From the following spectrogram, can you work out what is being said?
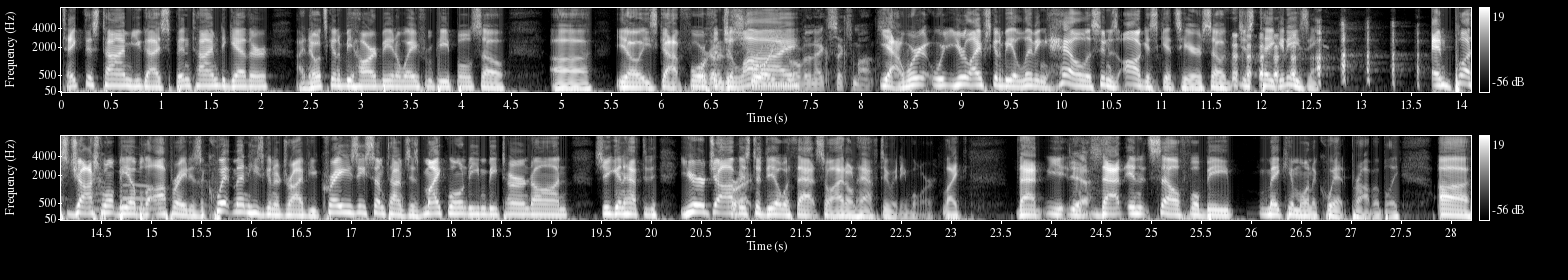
take this time. You guys spend time together. I know it's going to be hard being away from people, so uh, you know he's got Fourth of July you over the next six months. yeah, we're, we're your life's going to be a living hell as soon as August gets here. So just take it easy. And plus, Josh won't be able to operate his equipment. He's going to drive you crazy. Sometimes his mic won't even be turned on. So you're going to have to. Your job is to deal with that. So I don't have to anymore. Like that. Yes. That in itself will be make him want to quit probably. Uh,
